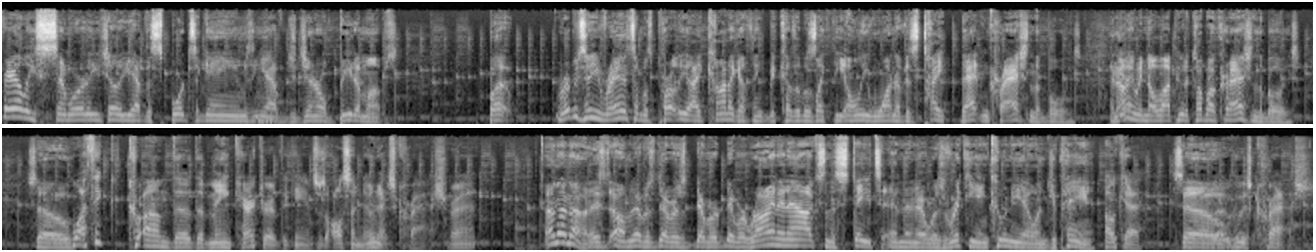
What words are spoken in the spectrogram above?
fairly similar to each other. You have the sports games and you have mm. the general beat 'em ups. But River City Ransom was partly iconic, I think, because it was like the only one of its type. That and Crash and the Boys. And I don't even know a lot of people talk about Crash and the Boys. So Well, I think um, the the main character of the games was also known as Crash, right? No, no, no. It's, um, there was there was there were there were Ryan and Alex in the states, and then there was Ricky and Kunio in Japan. Okay. So Who's Crash?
